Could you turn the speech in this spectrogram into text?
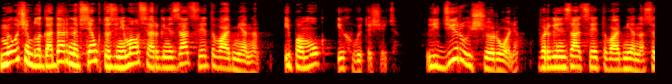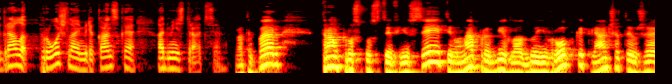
Мы очень благодарны всем, кто занимался организацией этого обмена и помог их вытащить. Лидирующую роль в организации этого обмена сыграла прошлая американская администрация. А тепер Трамп розпустив USAID, і вона прибігла до Європки клянчити вже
